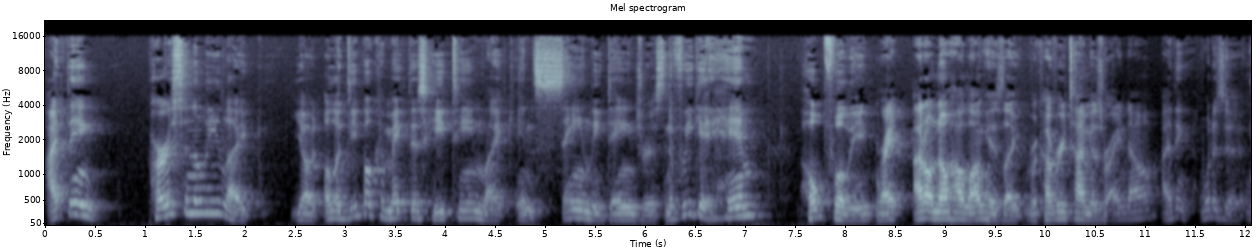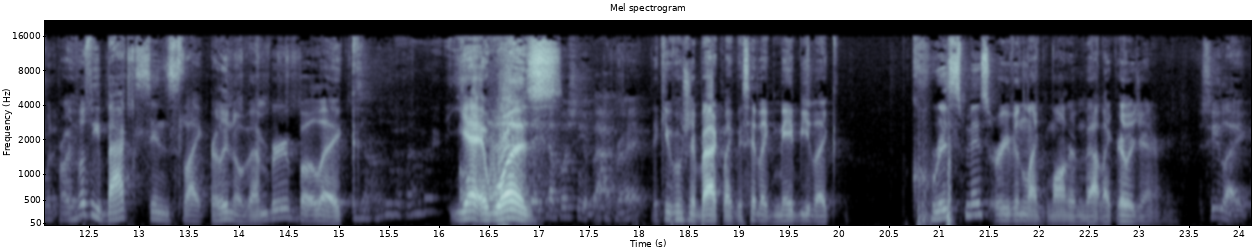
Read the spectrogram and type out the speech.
I think personally, like, yo, Oladipo can make this Heat team like insanely dangerous. And if we get him, hopefully, right? I don't know how long his like recovery time is right now. I think what is it? What, bro, he's supposed to be back since like early November, but like is it early November? Yeah, oh, it They was. kept pushing it back, right? they keep pushing it back. Like they said, like maybe like Christmas or even like longer than that, like early January. See, like,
